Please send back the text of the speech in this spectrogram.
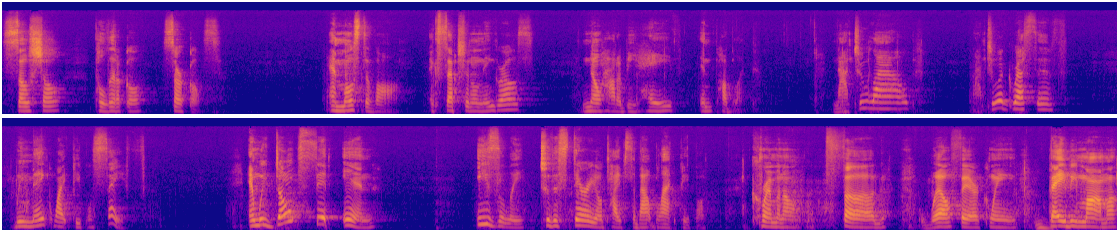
social, political circles. And most of all, exceptional Negroes know how to behave in public. Not too loud, not too aggressive. We make white people safe. And we don't fit in easily to the stereotypes about black people criminal, thug, welfare queen, baby mama,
